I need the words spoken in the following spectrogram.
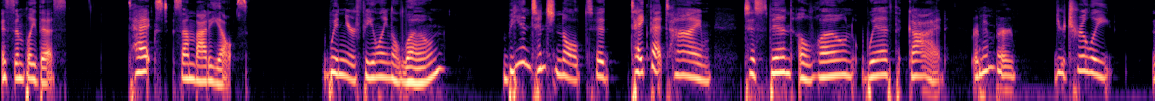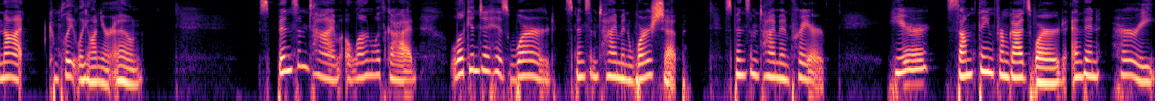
is simply this text somebody else. When you're feeling alone, be intentional to take that time to spend alone with God. Remember, you're truly not completely on your own. Spend some time alone with God. Look into His Word. Spend some time in worship. Spend some time in prayer. Hear something from God's Word and then hurry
